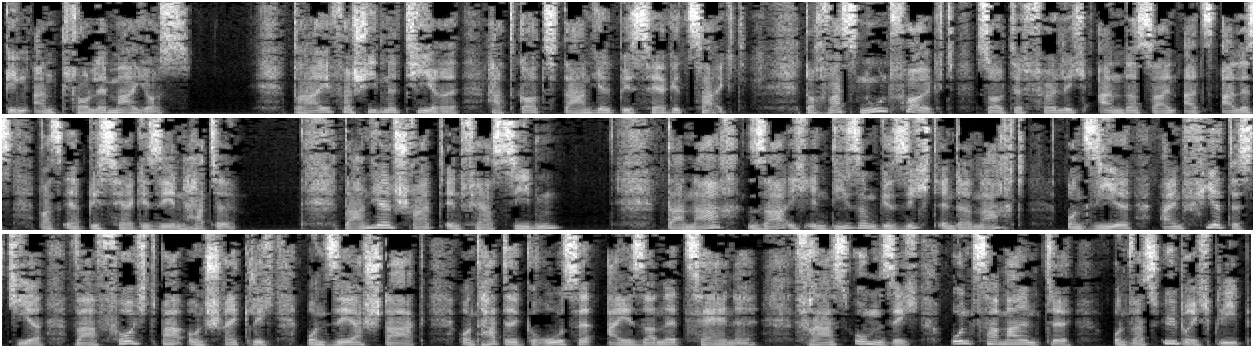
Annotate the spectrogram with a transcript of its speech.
ging an Ptolemaios. Drei verschiedene Tiere hat Gott Daniel bisher gezeigt. Doch was nun folgt, sollte völlig anders sein als alles, was er bisher gesehen hatte. Daniel schreibt in Vers 7, Danach sah ich in diesem Gesicht in der Nacht, und siehe, ein viertes Tier war furchtbar und schrecklich und sehr stark und hatte große eiserne Zähne, fraß um sich und zermalmte, und was übrig blieb,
